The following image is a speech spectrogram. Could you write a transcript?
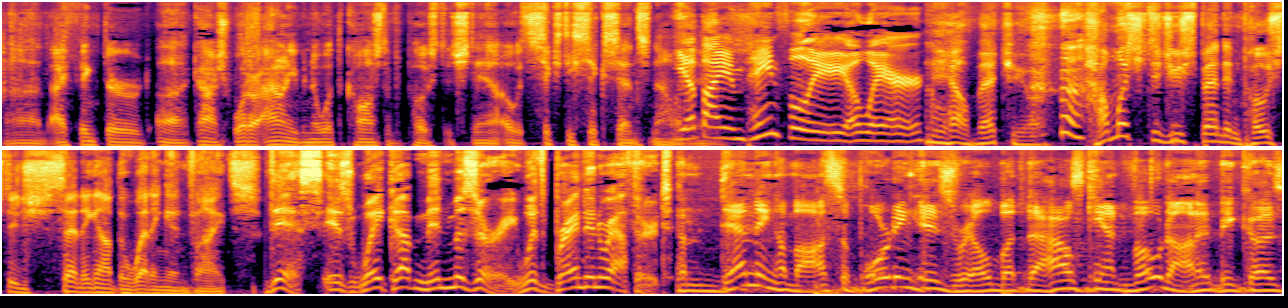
Uh, I think they're, uh, gosh, what are, I don't even know what the cost of a postage stamp. Oh, it's 66 cents now. Yep, I am painfully aware. Yeah, I'll bet you are. How much did you spend in postage sending out the wedding invites? This is Wake Up Mid Missouri with Brandon Rathert. condemning Hamas, supporting Israel, but the House can't vote on it because,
